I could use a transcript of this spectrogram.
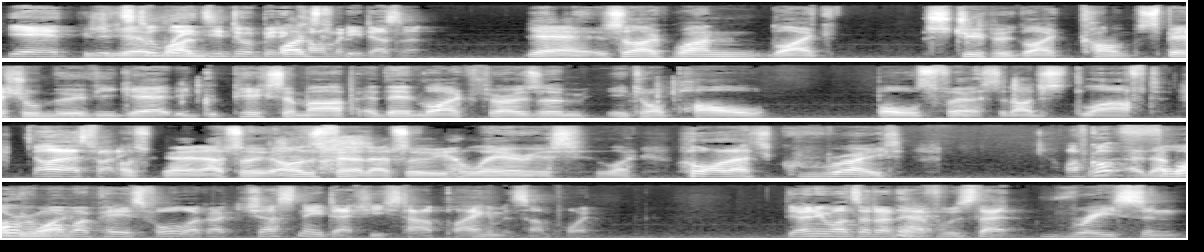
Yeah, it, it still one- leans into a bit of comedy, doesn't it? Yeah, it's like one like stupid like comp special move you get. He picks them up and then like throws them into a pole, balls first, and I just laughed. Oh, that's funny. I was found absolutely, I just found it absolutely hilarious. Like, oh, that's great. I've got Uh, four of them why. on my PS4. Like, I just need to actually start playing them at some point. The only ones I don't have was that recent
